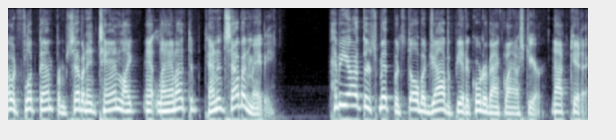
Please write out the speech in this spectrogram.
I would flip them from 7 and 10 like Atlanta to 10 and 7 maybe. Maybe Arthur Smith would still have a job if he had a quarterback last year. Not kidding.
